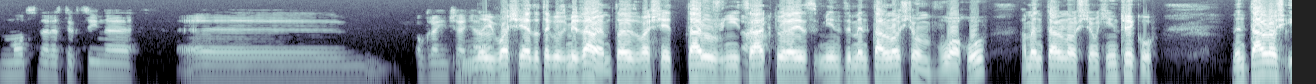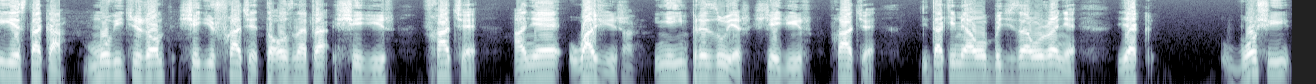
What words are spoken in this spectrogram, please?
mocne, restrykcyjne e, ograniczenia. No i właśnie ja do tego zmierzałem. To jest właśnie ta różnica, Aha. która jest między mentalnością Włochów, a mentalnością Chińczyków. Mentalność ich jest taka. Mówi ci rząd, siedzisz w chacie. To oznacza siedzisz w chacie, a nie łazisz Tak. i nie imprezujesz. Siedzisz w chacie. I takie miało być założenie. Jak Włosi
